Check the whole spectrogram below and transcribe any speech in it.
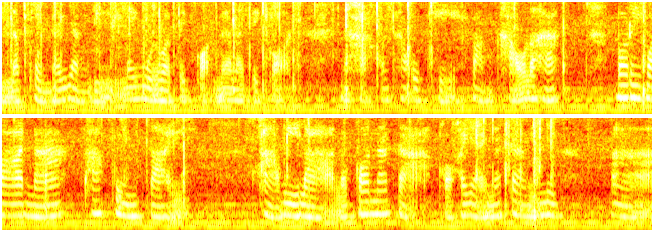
ตุและผลได้อย่างดี ไม่โวยวายไปก่อนไม่อะไรไปก่อนนะคะ ค่อนข้างโอเค ฝั่งเขาละคะ บริวารนนะภาคภูมิใจ หาเวลาแล้วก็หน้ากากขอขยายหน้ากากนิดนึงอ่า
